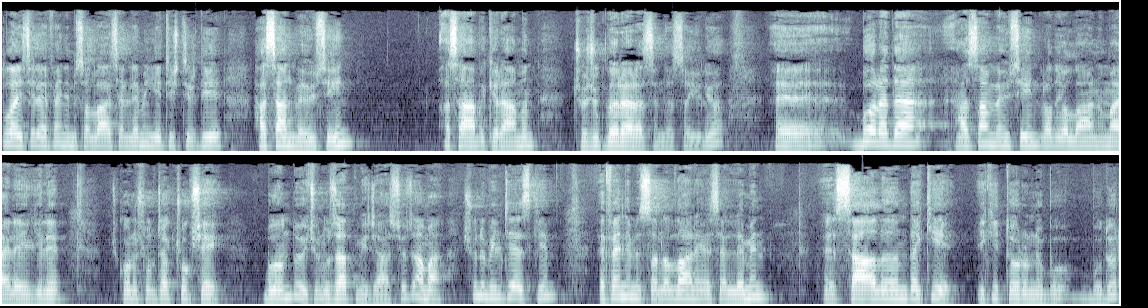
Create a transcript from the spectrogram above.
Dolayısıyla Efendimiz sallallahu aleyhi ve sellemin yetiştirdiği Hasan ve Hüseyin, ashab-ı kiramın çocukları arasında sayılıyor. Ee, bu arada Hasan ve Hüseyin radıyallahu anhuma ile ilgili konuşulacak çok şey bulunduğu için uzatmayacağız söz ama şunu bileceğiz ki Efendimiz sallallahu aleyhi ve sellemin e, sağlığındaki iki torunu bu, budur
